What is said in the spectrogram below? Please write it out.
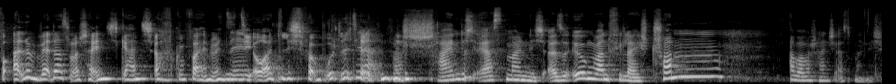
Vor allem wäre das wahrscheinlich gar nicht aufgefallen, wenn sie Nee. die ordentlich verbuddelt hätten. Wahrscheinlich erstmal nicht. Also irgendwann vielleicht schon, aber wahrscheinlich erstmal nicht.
